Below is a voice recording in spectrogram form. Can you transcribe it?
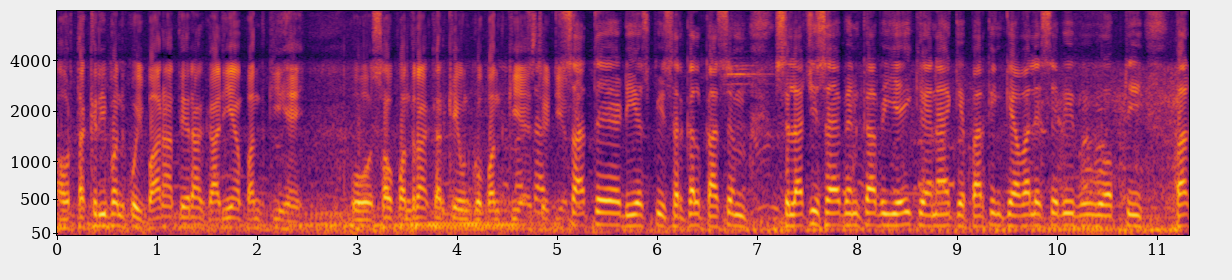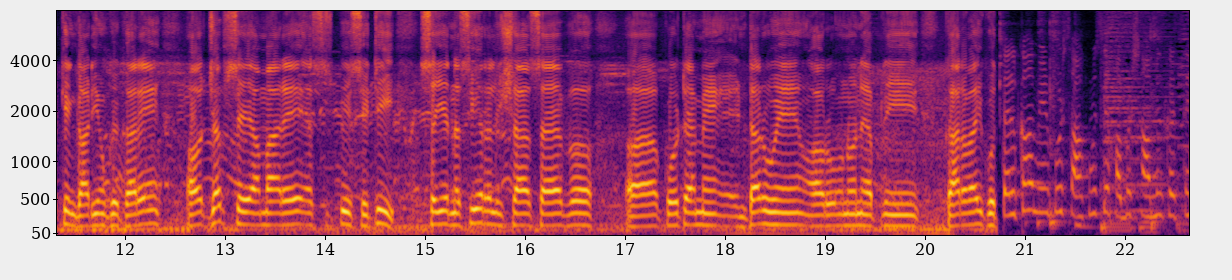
और तकरीबन कोई 12-13 गाड़ियाँ बंद की हैं। वो 115 करके उनको बंद किया है स्टेडियम। साथ डीएसपी सर्कल कासिम सिलाची साहब इनका भी यही कहना है कि पार्किंग के हवाले से भी वो अपनी पार्किंग गाड़ियों के करें और जब से हमारे एसएसपी सिटी सैयद नसीर अली शाह साहब कोयटा में इंटर हुए हैं और उन्होंने अपनी कार्रवाई को तलका मीरपुर साकरू से खबर शामिल करते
